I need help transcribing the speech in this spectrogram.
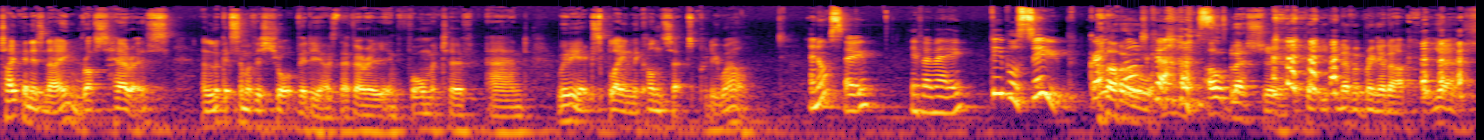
type in his name, Russ Harris, and look at some of his short videos. They're very informative and really explain the concepts pretty well. And also, if I may, People Soup, great Oh. podcast. Oh, bless you. I thought you'd never bring it up. But yes.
